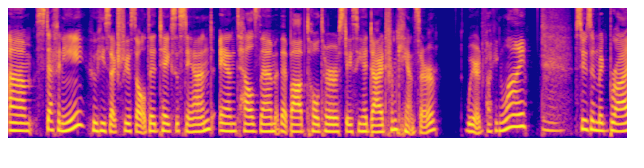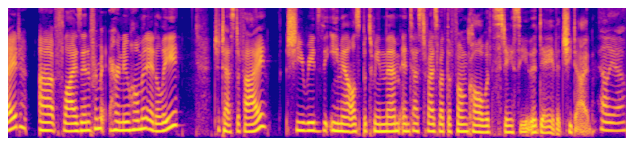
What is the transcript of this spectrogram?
Um, Stephanie, who he sexually assaulted, takes a stand and tells them that Bob told her Stacy had died from cancer. Weird fucking lie. Susan McBride uh, flies in from her new home in Italy to testify. She reads the emails between them and testifies about the phone call with Stacy the day that she died. Hell yeah.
